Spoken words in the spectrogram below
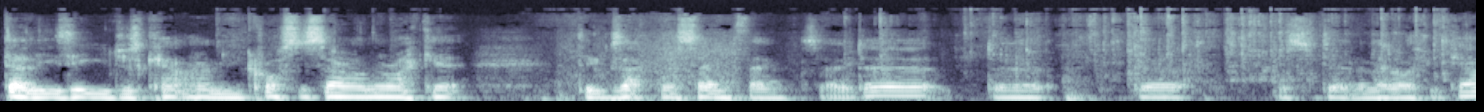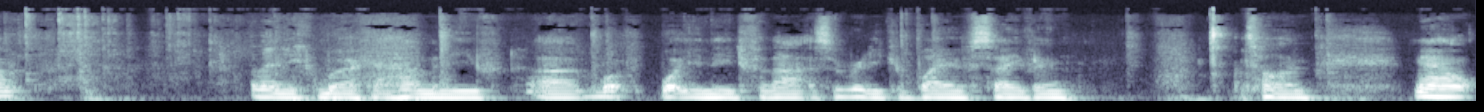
dead easy, you just count how many crosses there are on the racket, do exactly the same thing. So duh, duh, duh, just do it in the middle if you can. And then you can work out how many, uh, what, what you need for that. It's a really good way of saving time. Now,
